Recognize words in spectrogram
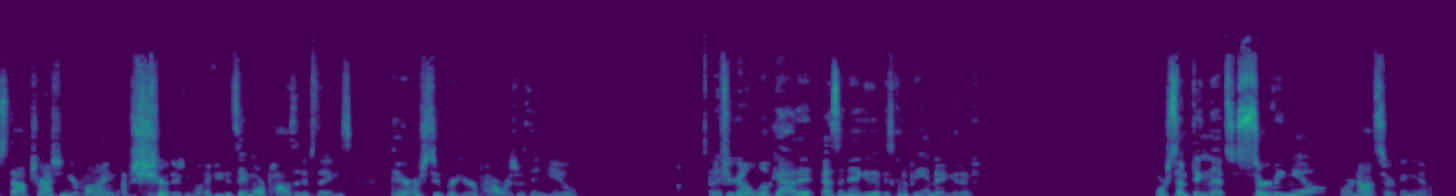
Stop trashing your mind. I'm sure there's if you could say more positive things, there are superhero powers within you. But if you're going to look at it as a negative, it's going to be a negative. Or something that's serving you or not serving you.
